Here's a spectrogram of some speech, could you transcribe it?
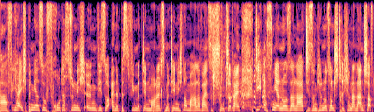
Fotograf, ja, ich bin ja so froh, dass du nicht irgendwie so eine bist wie mit den Models, mit denen ich normalerweise shoote, weil die essen ja nur Salat, die sind ja nur so ein Strich in der Landschaft.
